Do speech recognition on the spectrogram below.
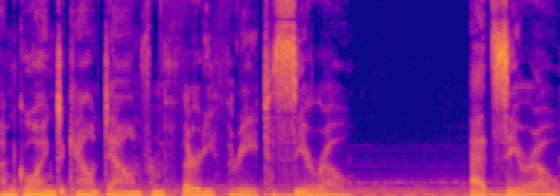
I'm going to count down from 33 to 0. At 0,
